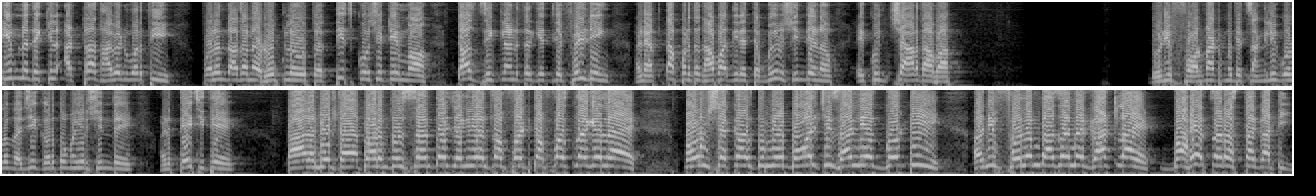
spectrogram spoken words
टीमनं देखील अठरा धावेंवरती फलंदाजांना रोखलं होतं. तीच कुरुशी टीम टॉस जिंकल्यानंतर घेतली फिल्डिंग आणि आतापर्यंत धाबा दिल्या त्या मयूर शिंदेनं एकूण चार धाबा दोन्ही फॉर्मॅटमध्ये चांगली गोलंदाजी करतो मयूर शिंदे. आणि तेच इथे पाहायला मिळत आहे परंतु संत जंगली यांचा फटका फसला गेलाय. पाहू शकाल तुम्ही बॉलची झाली एक गोटी आणि फलंदाजानं गाठलाय बाहेरचा रस्ता गाठी.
